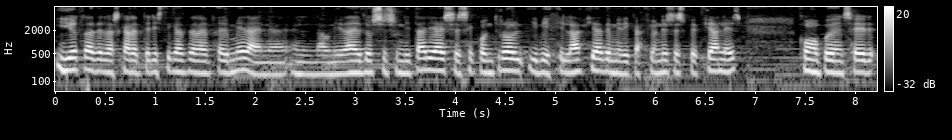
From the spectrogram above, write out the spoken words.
Y otra de las características de la enfermera en, la unidad de dosis unitaria es ese control y vigilancia de medicaciones especiales como pueden ser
